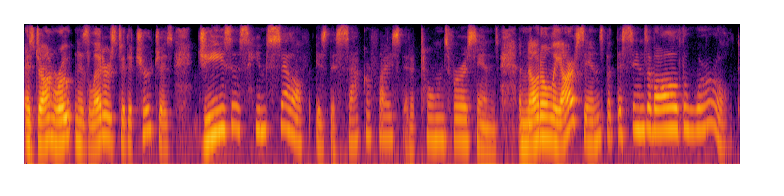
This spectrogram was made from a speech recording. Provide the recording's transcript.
As John wrote in his letters to the churches, Jesus himself is the sacrifice that atones for our sins, and not only our sins, but the sins of all the world.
